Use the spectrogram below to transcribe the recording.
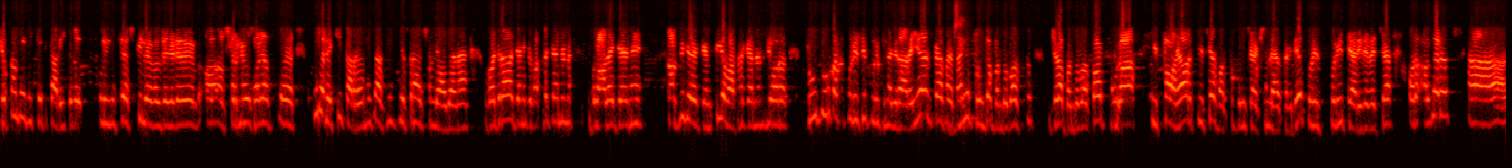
ਖੇਤਾਂ ਦੇ ਵਿੱਚ ਅਧਿਕਾਰੀ ਜਿਹੜੇ ਪੁਲਿਸ ਦੇ ਐਸਪੀ ਲੈਵਲ ਦੇ ਜਿਹੜੇ ਅਫਸਰ ਨੇ ਉਹ ਸਾਰੇ ਪੂਰਾ ਰੇਕੀ ਕਰ ਰਹੇ ਨੇ ਕਿ ਅਸੀਂ ਕਿਸ ਤਰ੍ਹਾਂ ਐਕਸ਼ਨ ਲਿਆ ਜਾਣਾ ਵਜਰਾ ਜਾਨੀ ਕਿ ਵਾਟਰ ਕੈਨਨ ਬੁਲਾ ਲਏ ਗਏ ਨੇ। ਕਾਫੀ ਗਿਣਤੀ ਹੈ ਵਾਟਰ ਕੈਨਨ ਦੀ ਔਰ ਦੂਰ ਦੂਰ ਤੱਕ ਪੁਲਿਸ ਹੀ ਪੁਲਿਸ ਨਜ਼ਰ ਆ ਰਹੀ ਹੈ। ਕਹਿ ਸਕਦਾ ਕਿ ਪੁਲਿਸ ਦਾ ਬੰਦੋਬਸਤ ਜਿਹੜਾ ਬੰਦੋਬਸਤ ਹੈ ਉਹ ਪੂਰਾ ਕੀਤਾ ਹੋਇਆ ਔਰ ਕਿਸੇ ਵਕਤ ਪੁਲਿਸ ਐਕਸ਼ਨ ਲੈ ਸਕਦੀ ਹੈ। ਪੁਲਿਸ ਪੂਰੀ ਤਿਆਰੀ ਦੇ ਵਿੱਚ ਹੈ। ਔਰ ਅਗਰ ਅਹ,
